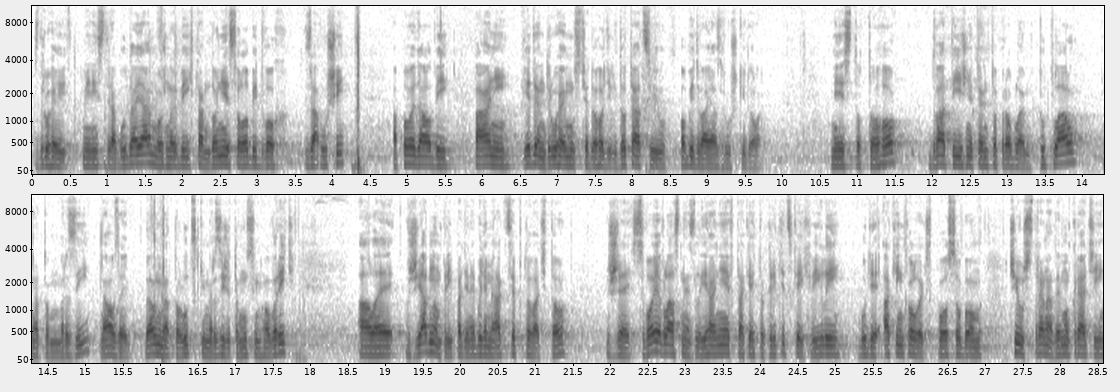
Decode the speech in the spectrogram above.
z druhej ministra Budaja, možno by ich tam doniesol obi dvoch za uši a povedal by, páni, jeden druhému ste dohodili dotáciu, obidvaja z rúšky dole. Miesto toho dva týždne tento problém tutlal, na to mrzí, naozaj veľmi ma to ľudsky mrzí, že to musím hovoriť, ale v žiadnom prípade nebudeme akceptovať to, že svoje vlastné zlyhanie v takejto kritickej chvíli bude akýmkoľvek spôsobom, či už strana demokrati,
